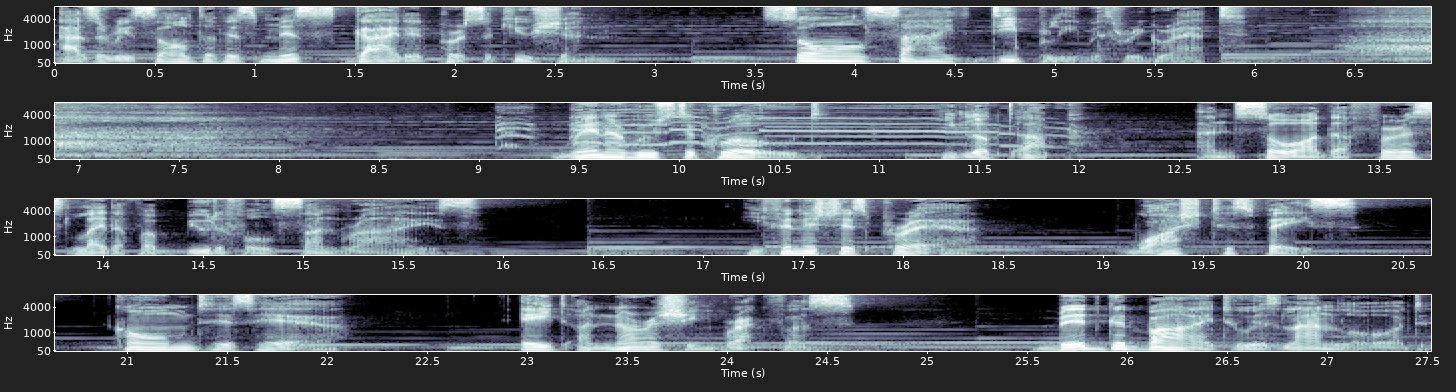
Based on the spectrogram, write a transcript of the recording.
as a result of his misguided persecution. Saul sighed deeply with regret. When a rooster crowed, he looked up and saw the first light of a beautiful sunrise. He finished his prayer, washed his face, combed his hair, ate a nourishing breakfast, bid goodbye to his landlord,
